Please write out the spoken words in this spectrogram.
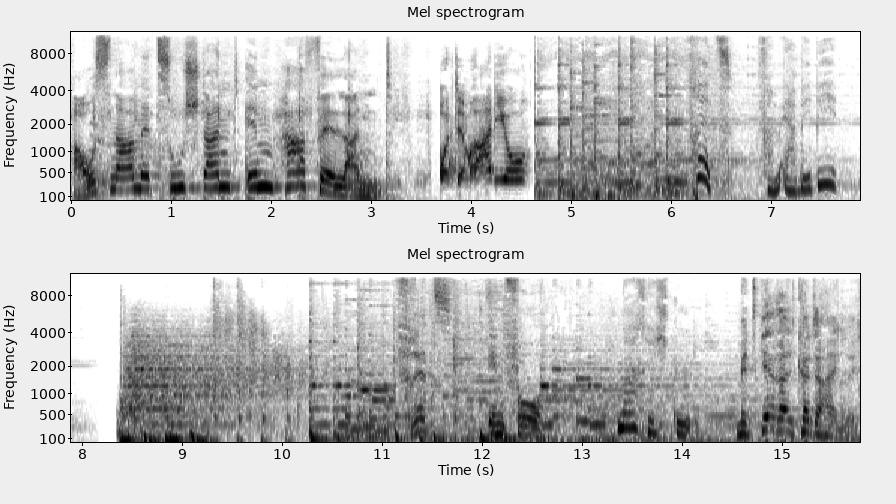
Ausnahmezustand im Havelland. Und im Radio Fritz vom RBB. Fritz Info Nachrichten. Mit Gerald Kötter-Heinrich.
